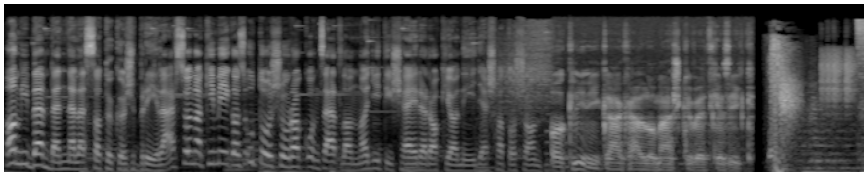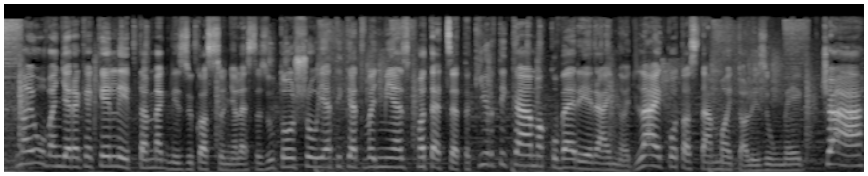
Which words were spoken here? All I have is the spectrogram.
amiben benne lesz a tökös Bray Larson, aki még az utolsó rakoncátlan nagyit is helyre rakja a 4-es hatoson. A klinikák állomás következik. Na jó van gyerekek, én léptem, megnézzük asszonyjal ezt az utolsó jetiket, vagy mi ez. Ha tetszett a kirtikám, akkor verjél rá egy nagy lájkot, aztán majd talizunk még. Csá!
